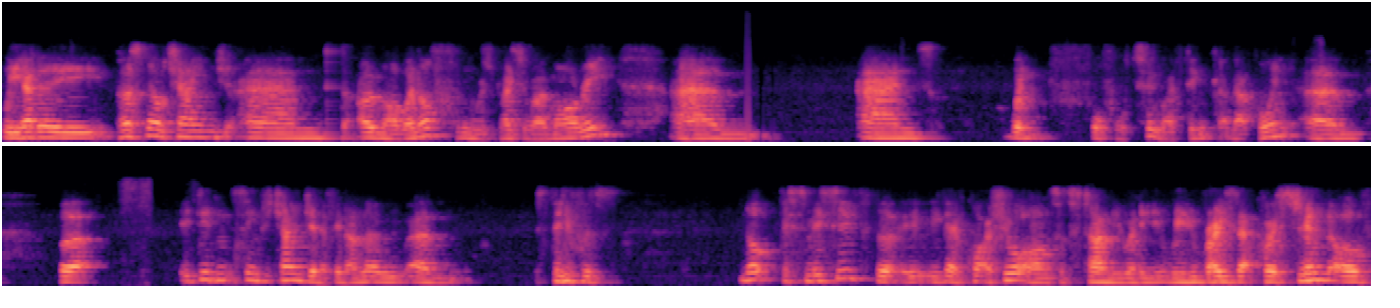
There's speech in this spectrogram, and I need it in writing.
we had a personnel change, and Omar went off and was replaced by Omari, um, and went 4-4-2, I think, at that point. Um, but it didn't seem to change anything. I know um, Steve was not dismissive, but he gave quite a short answer to Tony when he we raised that question of,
